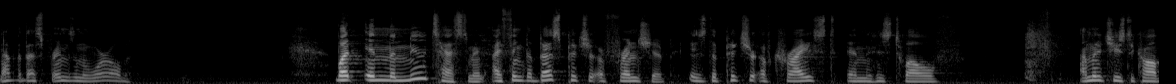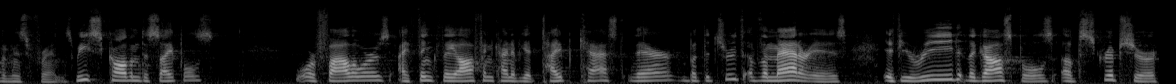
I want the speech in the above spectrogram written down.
not the best friends in the world. But in the New Testament, I think the best picture of friendship is the picture of Christ and his 12. I'm going to choose to call them his friends. We call them disciples or followers. I think they often kind of get typecast there. But the truth of the matter is, if you read the Gospels of Scripture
